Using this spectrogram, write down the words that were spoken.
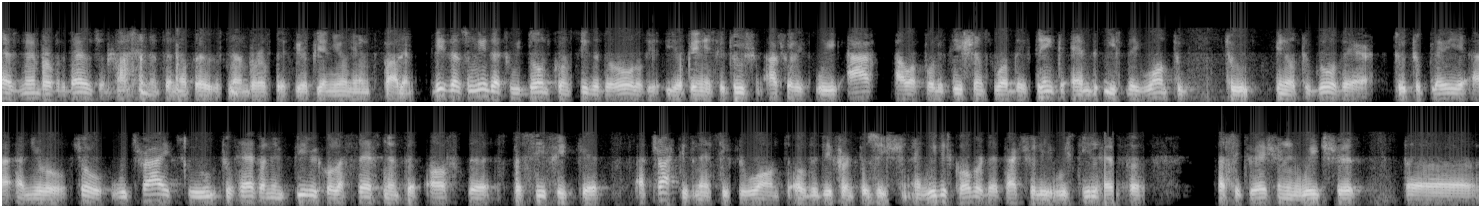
as member of the Belgian parliament and not as member of the European Union parliament. This doesn't mean that we don't consider the role of the European institution. Actually, we ask our politicians what they think and if they want to, to you know, to go there to, to play a, a, new role. So we try to, to have an empirical assessment of the specific uh, attractiveness, if you want, of the different positions. And we discovered that actually we still have a situation in which uh, uh,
